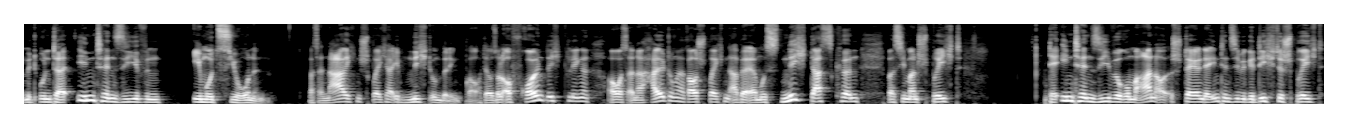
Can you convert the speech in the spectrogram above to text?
mitunter intensiven Emotionen was ein Nachrichtensprecher eben nicht unbedingt braucht. Er soll auch freundlich klingen, auch aus einer Haltung heraus sprechen, aber er muss nicht das können, was jemand spricht, der intensive Roman stellen, der intensive Gedichte spricht.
